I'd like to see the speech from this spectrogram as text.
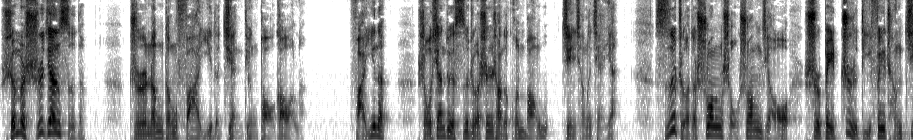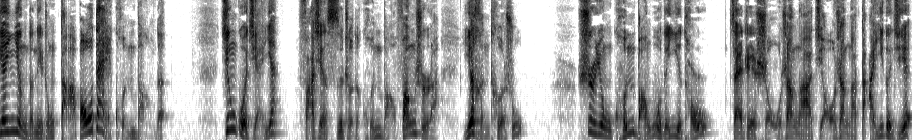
什么时间死的？只能等法医的鉴定报告了。法医呢，首先对死者身上的捆绑物进行了检验。死者的双手双脚是被质地非常坚硬的那种打包带捆绑的。经过检验，发现死者的捆绑方式啊也很特殊，是用捆绑物的一头在这手上啊、脚上啊打一个结，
